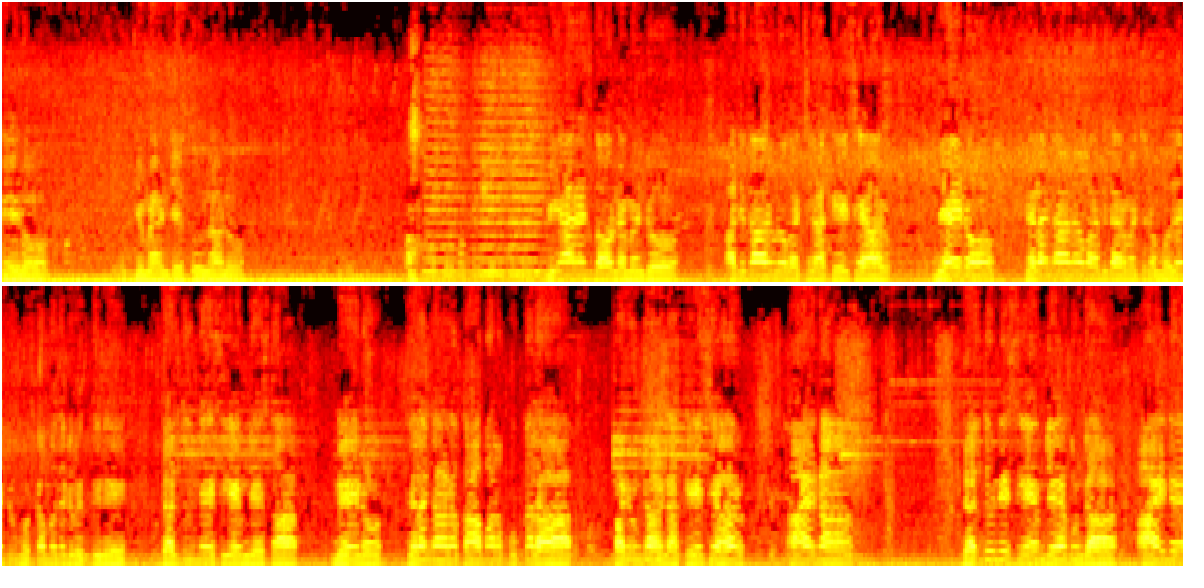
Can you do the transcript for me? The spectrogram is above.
నేను డిమాండ్ చేస్తున్నాను. బీఆర్ఎస్ గవర్నమెంట్ అధికారంలోకి వచ్చిన కేసీఆర్ నేను తెలంగాణకు అధికారం వచ్చిన మొదటి మొట్టమొదటి వ్యక్తిని దళితున్నే సీఎం చేస్తా. నేను తెలంగాణ కాపాల కుక్కల పడి ఉంటాన్న కేసీఆర్ ఆయన దళితుడిని సీఎం చేయకుండా ఆయనే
